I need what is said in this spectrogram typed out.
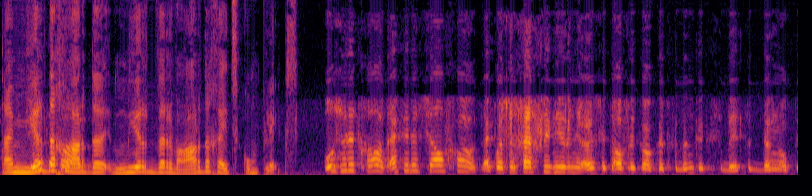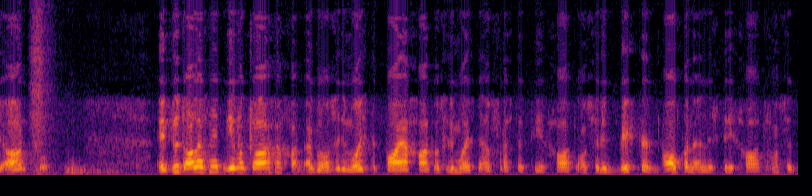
Daai meerderwaarde meerderwaardigheidskompleks. Ons het dit gehad. Ek het dit self gehad. Ek was 'n vegvlieger hier in die ou Suid-Afrika. Ek het gedink ek is die beste ding op die aardbol. En toe het alles net weer mekaar gegaan. Ek bedoel ons het die mooiste paaie gehad, ons het die mooiste infrastruktuur gehad, ons het die beste wapenindustrie gehad, ons het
